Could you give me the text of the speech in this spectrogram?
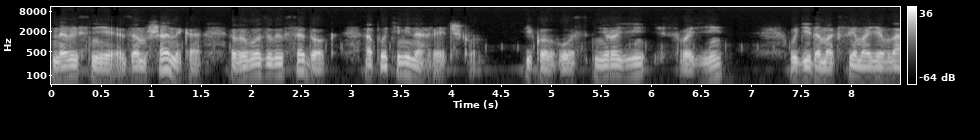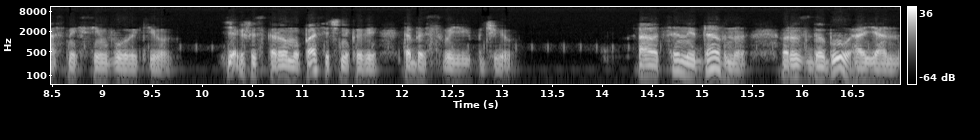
навесні замшаника вивозили в садок, а потім і на гречку. І колгоспні рої, і свої. У діда Максима є власних сім вуликів. Як же старому пасічникові та без своїх бджіл. А оце недавно роздобув гаян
